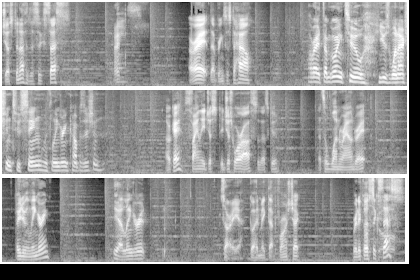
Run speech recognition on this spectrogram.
Just enough. It's a success. Right. Nice. All right. That brings us to Hal. All right, I'm going to use one action to sing with lingering composition. Okay. It's finally, it just it just wore off, so that's good. That's a one round, right? Are you doing lingering? Yeah, linger it. Sorry, yeah. Go ahead and make that performance check. Critical Let's go. success.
